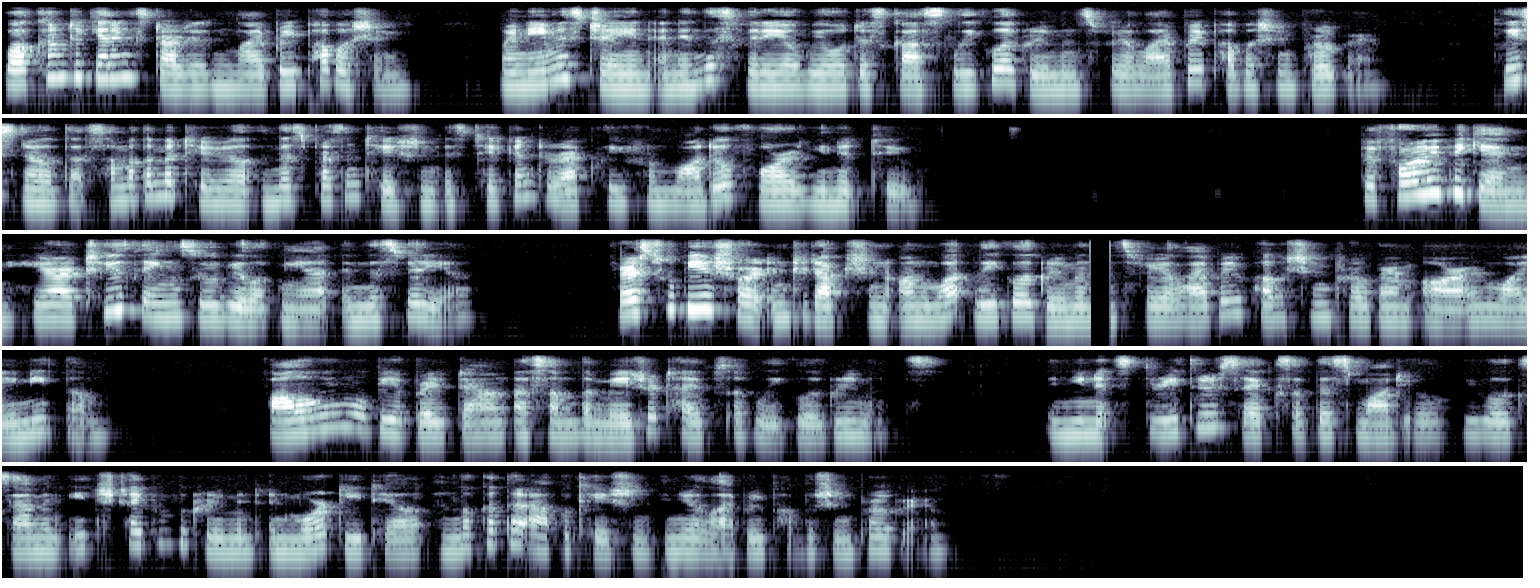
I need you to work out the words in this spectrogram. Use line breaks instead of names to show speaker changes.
Welcome to Getting Started in Library Publishing. My name is Jane and in this video we will discuss legal agreements for your library publishing program. Please note that some of the material in this presentation is taken directly from Module 4, Unit 2. Before we begin, here are two things we will be looking at in this video. First will be a short introduction on what legal agreements for your library publishing program are and why you need them. Following will be a breakdown of some of the major types of legal agreements. In Units 3 through 6 of this module, we will examine each type of agreement in more detail and look at their application in your library publishing program.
